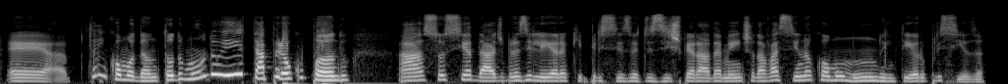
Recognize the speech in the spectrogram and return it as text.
está é, incomodando todo mundo e está preocupando a sociedade brasileira que precisa desesperadamente da vacina, como o mundo inteiro precisa.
